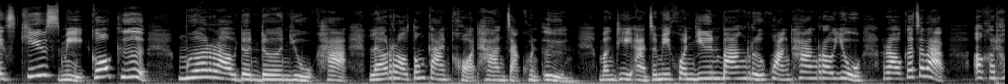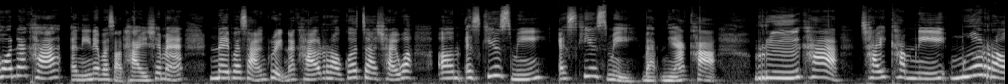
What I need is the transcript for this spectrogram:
excuse me ก็คือ เมื่อเราเดินเดินอยู่ค่ะ แล้วเราต้องการขอทางจากคนอื่น บางทีอาจจะมีคนยืนบังหรือขวางทางเราอยู่ เราก็จะแบบเออขอโทษนะคะ อันนี้ในภาษาไทยใช่ไหมในภาษาอังกฤษนะคะ เราก็จะใช้ว่า um excuse me excuse me แบบนี้ค่ะ หรือค่ะ ใช้คำนี้เเมื่อเรา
